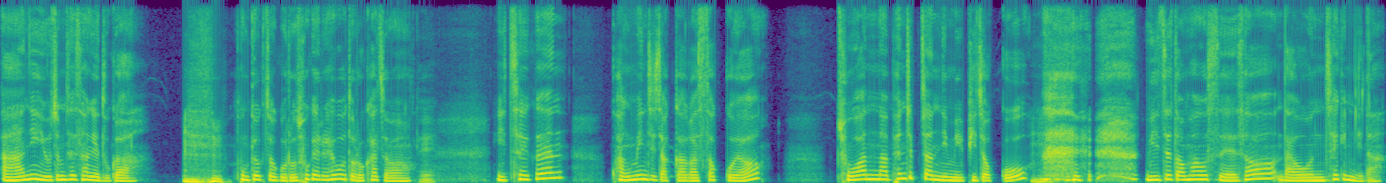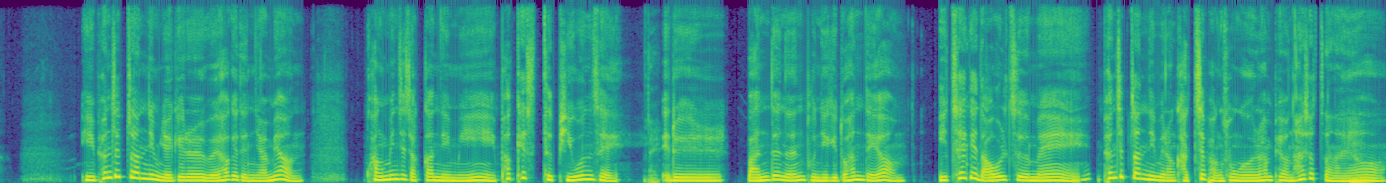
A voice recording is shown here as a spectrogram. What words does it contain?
아니 요즘 세상에 누가 본격적으로 소개를 해보도록 하죠. 네. 이 책은 광민지 작가가 썼고요. 조한나 편집자님이 빚었고 음. 위즈덤 하우스에서 나온 책입니다. 이 편집자님 얘기를 왜 하게 됐냐면 광민지 작가님이 팟캐스트 비욘세를 네. 만드는 분이기도 한데요. 이 책이 나올 즈음에 편집자님이랑 같이 방송을 한 편 하셨잖아요.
